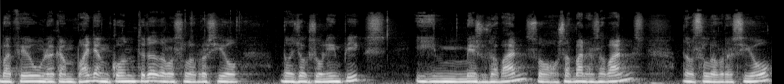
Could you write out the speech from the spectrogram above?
va fer una campanya en contra de la celebració dels Jocs Olímpics i mesos abans o setmanes abans de la celebració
